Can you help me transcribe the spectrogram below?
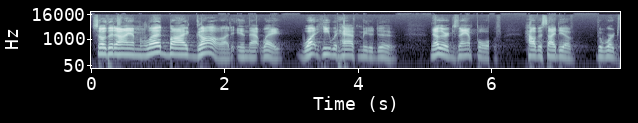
so that I am led by God in that way, what He would have me to do. Another example of how this idea of the word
